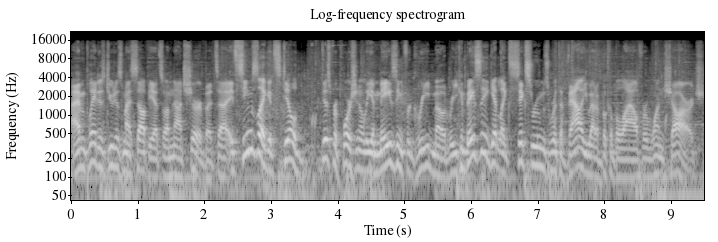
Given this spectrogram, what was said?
I haven't played as Judas myself yet, so I'm not sure, but uh, it seems like it's still disproportionately amazing for greed mode, where you can basically get like six rooms worth of value out of Book of Belial for one charge.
